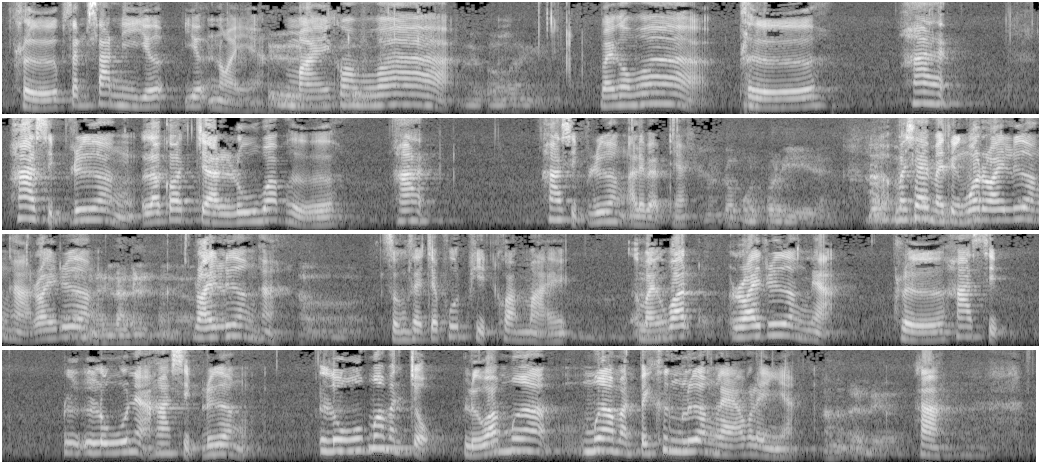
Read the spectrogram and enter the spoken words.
เผลอสั้น ๆ นี่เยอะเยอะหน่อยอะหมายความว่าหมายความว่าเผลอห้าห้าสิบเรื่อง แล้วก็จะรู้ว่าเผลอห้าห้าสิบเรื่องอะไรแบบเนี้ยมันก็หมดพอดีเนี่ยไม่ใช่หมายถึงว่าร้อยเรื่องค่ะร้อยเรื่อง ร้อยเรื่องค่ะสงสัยจะพูดผิดความหมาย หมายว่าร้อยเรื่องเนี่ยเผลอห้าสิบรู้เนี่ยห้าสิบเรื่อง รู้เมื่อมันจบ หรือว่าเมื่อเมื่อมันไปครึ่งเรื่องแล้วอะไรเงี้ย ค่ะ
